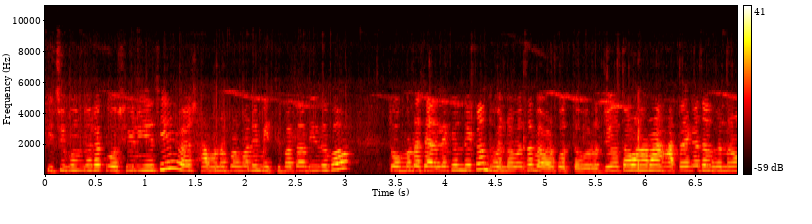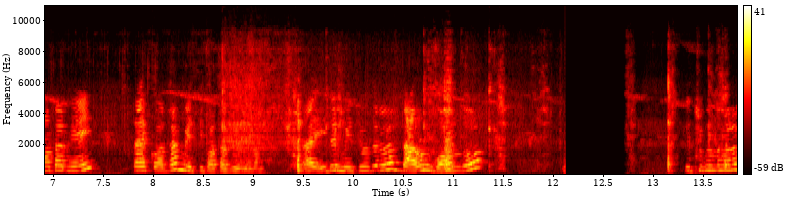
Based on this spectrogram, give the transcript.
কিছুক্ষণ ধরে কষিয়ে নিয়েছি, এবার সামান্য পরিমাণে মেথি পাতা দিয়ে দেবো। তোমরা চাইলে কিন্তু এখানে ধনে পাতা ব্যবহার করতে পারো। যেহেতু আমার হাতের কাছে ধনে পাতা নেই, তাই কটা মেথি পাতা দিয়ে দিলাম। আর এটা মেথি পাতাটা দারুণ গন্ধ। কিছুক্ষণ ধরে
